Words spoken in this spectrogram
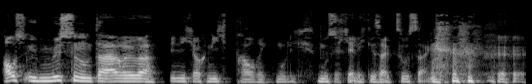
ausüben müssen und darüber bin ich auch nicht traurig, muss ich, muss ich ehrlich gesagt zusagen.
